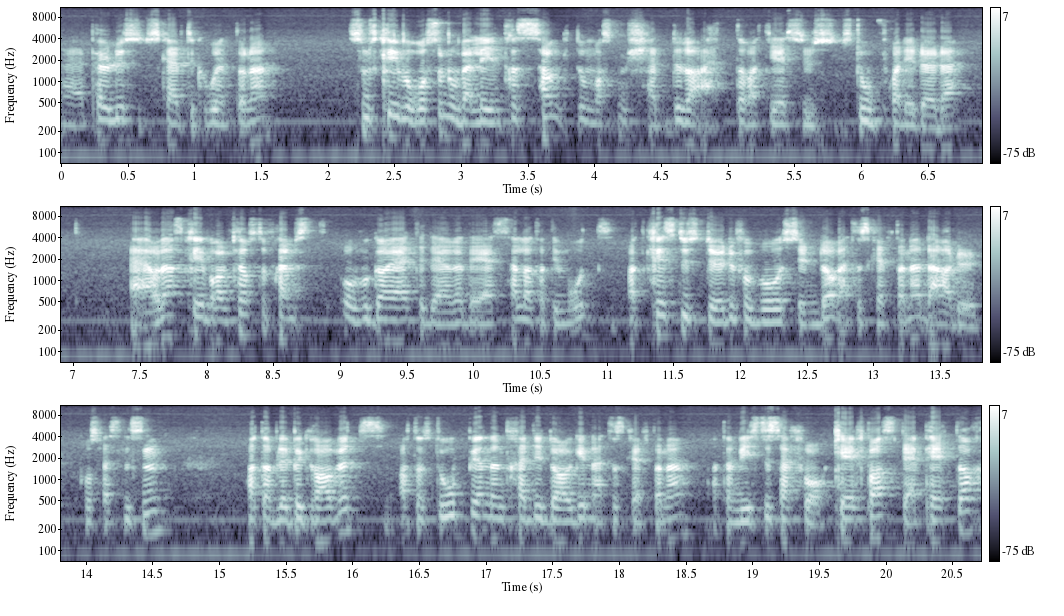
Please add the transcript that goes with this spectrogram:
eh, Paulus skrev til korinterne. Som skriver også noe veldig interessant om hva som skjedde da etter at Jesus sto fra de døde. Eh, Og Der skriver han først og fremst overga jeg til dere det jeg selv har tatt imot. At Kristus døde for våre synder etter skriftene. Der har du korsfestelsen. At han ble begravet. At han sto opp igjen den tredje dagen etter skriftene. At han viste seg for Kefas, det er Peter.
